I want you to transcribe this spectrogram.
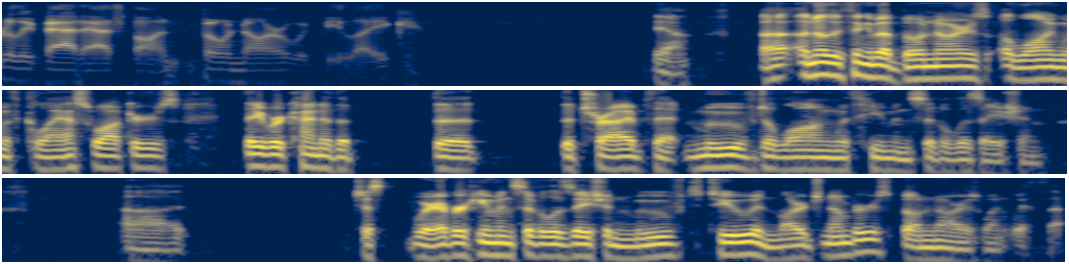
really badass bone gnawer would be like. Yeah. Uh, another thing about bone gnawers, along with glasswalkers, they were kind of the the the tribe that moved along with human civilization. Uh, just wherever human civilization moved to in large numbers, bone gnawers went with them.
